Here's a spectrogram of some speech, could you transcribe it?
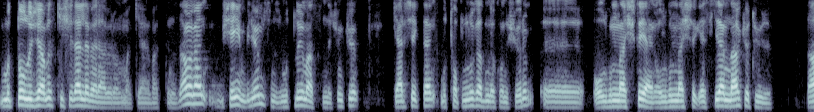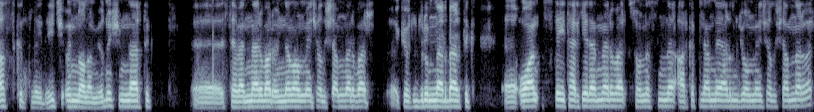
mutlu olacağımız kişilerle beraber olmak yani baktığınızda. Ama ben şeyim biliyor musunuz? Mutluyum aslında. Çünkü gerçekten bu topluluk adına konuşuyorum. E, olgunlaştı yani. Olgunlaştık. Eskiden daha kötüydü daha sıkıntılıydı. Hiç önünü alamıyordun. Şimdi artık e, sevenler var, önlem almaya çalışanlar var. E, kötü durumlarda artık e, o an siteyi terk edenler var. Sonrasında arka planda yardımcı olmaya çalışanlar var.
